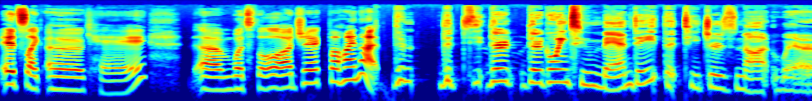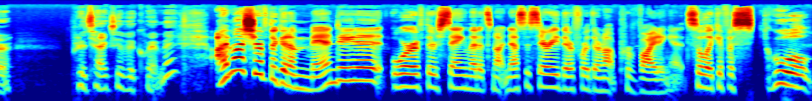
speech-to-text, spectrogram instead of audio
it's like, okay, um, what's the logic behind that? They're, the, they're, they're going to mandate that teachers not wear protective equipment? I'm not sure if they're going to mandate it or if they're saying that it's not necessary, therefore they're not providing it. So, like, if a school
